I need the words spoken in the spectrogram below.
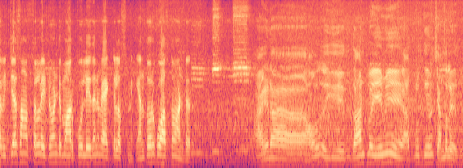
విద్యా సంస్థల్లో ఎటువంటి మార్పు లేదని వ్యాఖ్యలు వస్తున్నాయి. ఎంతవరకు వాస్తవం అంటారు? ఆయన దాంట్లో ఏమీ అభివృద్ధి ఏమీ చెందలేదు.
